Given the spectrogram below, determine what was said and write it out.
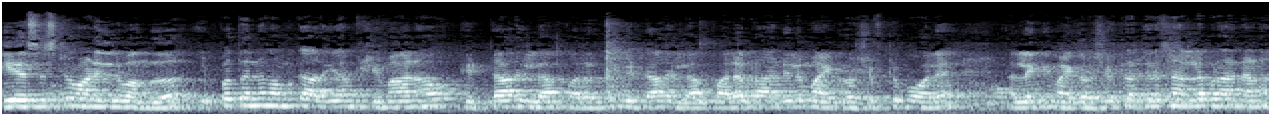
ഗിയർ സിസ്റ്റമാണ് ഇതിൽ വന്നത്. ഇപ്പൊ തന്നെ നമുക്ക് അറിയാം ഷിമാനോ കിട്ടാറില്ല പലർക്കും കിട്ടാറില്ല. പല ബ്രാൻഡിലും മൈക്രോഷിഫ്റ്റ് പോലെ അല്ലെങ്കിൽ മൈക്രോഷിഫ്റ്റ് അത്യാവശ്യം നല്ല ബ്രാൻഡാണ്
